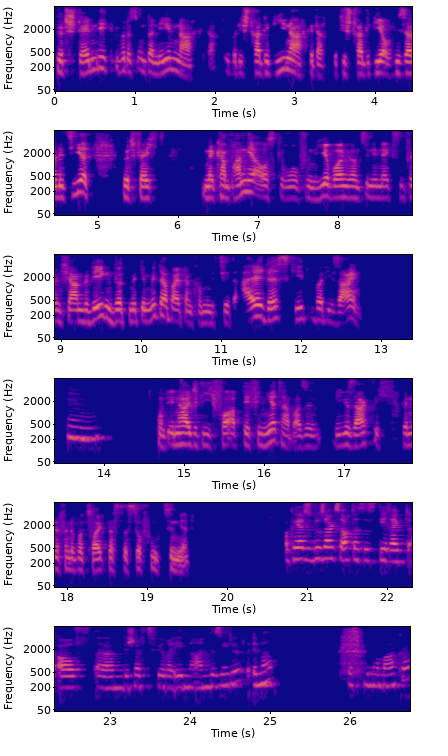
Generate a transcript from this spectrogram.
wird ständig über das Unternehmen nachgedacht, über die Strategie nachgedacht, wird die Strategie auch visualisiert, wird vielleicht eine Kampagne ausgerufen, hier wollen wir uns in den nächsten fünf Jahren bewegen, wird mit den Mitarbeitern kommuniziert. All das geht über Design. Mhm. Und Inhalte, die ich vorab definiert habe. Also wie gesagt, ich bin davon überzeugt, dass das so funktioniert. Okay, also du sagst auch, dass es direkt auf ähm, Geschäftsführerebene angesiedelt, immer? Das Thema Marke?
